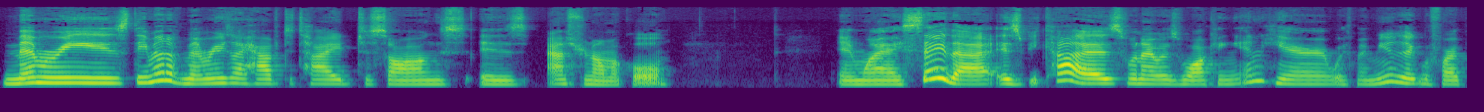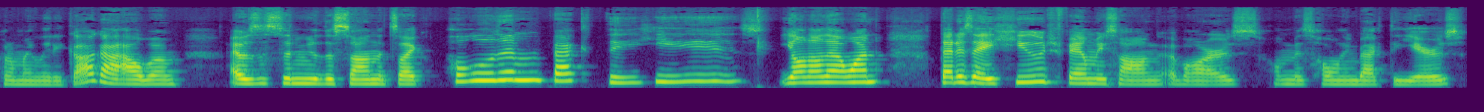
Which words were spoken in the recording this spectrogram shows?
memories, the amount of memories I have to tied to songs is astronomical. And why I say that is because when I was walking in here with my music before I put on my Lady Gaga album, I was listening to the song that's like Holding Back the Years. Y'all know that one? That is a huge family song of ours, Miss Holding Back the Years.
